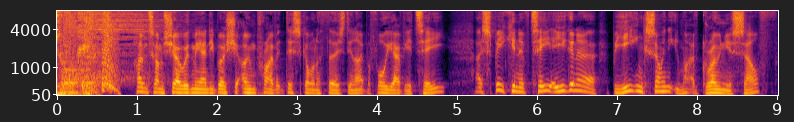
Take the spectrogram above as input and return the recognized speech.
talking. Home Time Show with me, Andy Bush, your own private disco on a Thursday night before you have your tea. Uh, speaking of tea, are you going to be eating something that you might have grown yourself?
